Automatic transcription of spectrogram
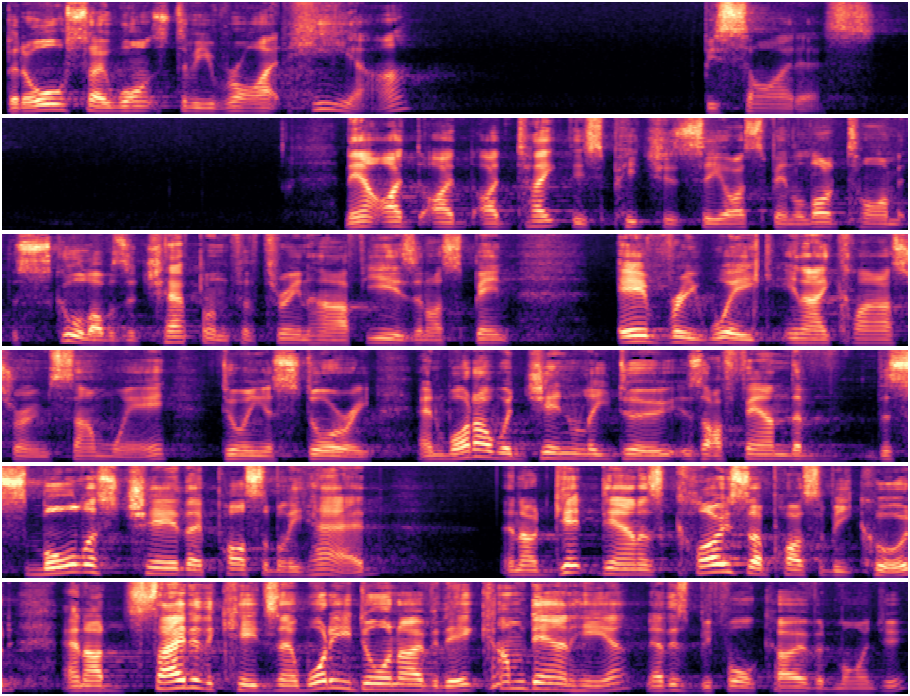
but also wants to be right here beside us. Now, I'd, I'd, I'd, take this picture. See, I spent a lot of time at the school. I was a chaplain for three and a half years, and I spent every week in a classroom somewhere doing a story. And what I would generally do is I found the, the smallest chair they possibly had and I'd get down as close as I possibly could, and I'd say to the kids, Now, what are you doing over there? Come down here. Now, this is before COVID, mind you.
